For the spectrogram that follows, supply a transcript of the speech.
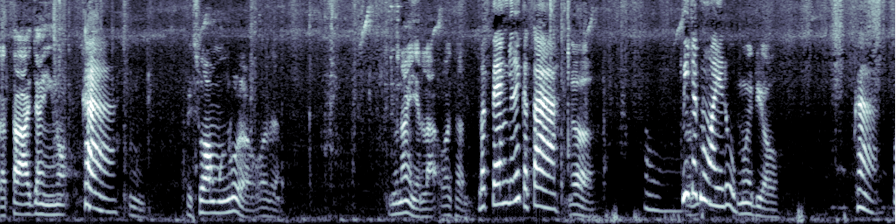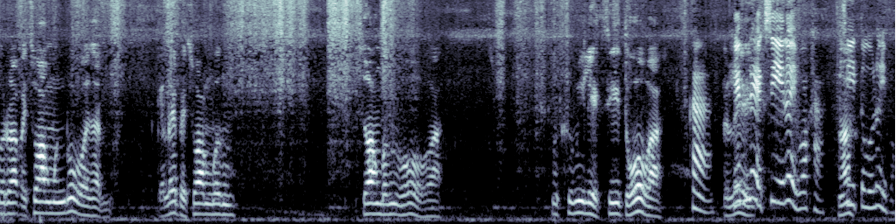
กระตายใหญ่เนาะค่ะ อืมไปซ่องมึงรู้เหรอว่าซั่นอยู่ในเห็นละว่าซั่นบักแตงอยู่ในกระตา เออโอ้มีจักหน่วยลูก หน่วยเดียวค่ะ เพิ่นว่าไปซ่องมึงดูว่าซั่นก็เลยไปซ่องมึงซ่องมึงโอ้ว่ามันคือมีเลขสี่ตัวว่ะค่ะ ก็เลเห็ยนเลขสี่เลยบ่ค่ะฮะสี่ตัวเลยบ่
